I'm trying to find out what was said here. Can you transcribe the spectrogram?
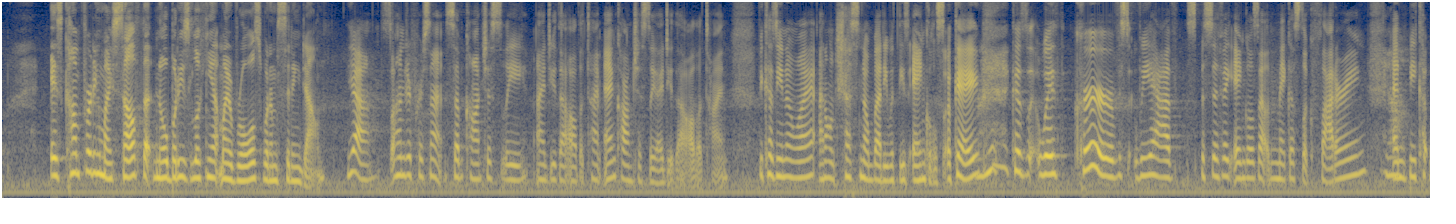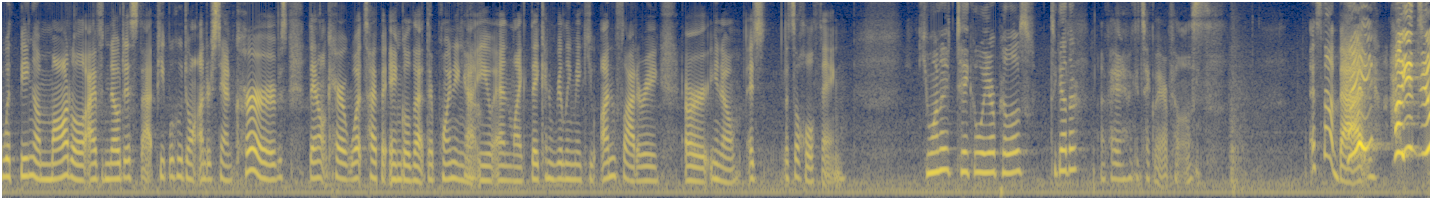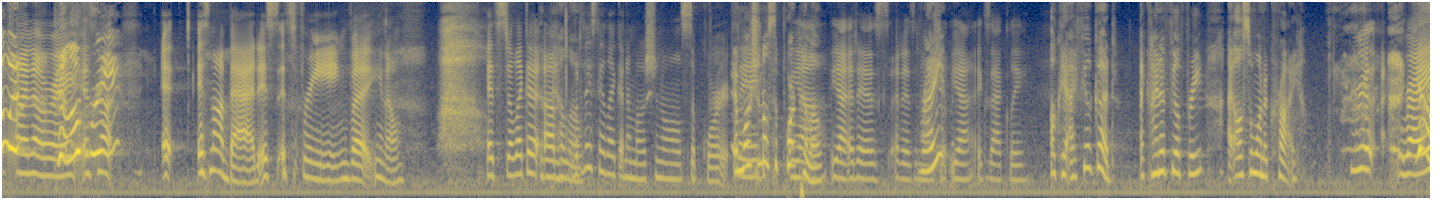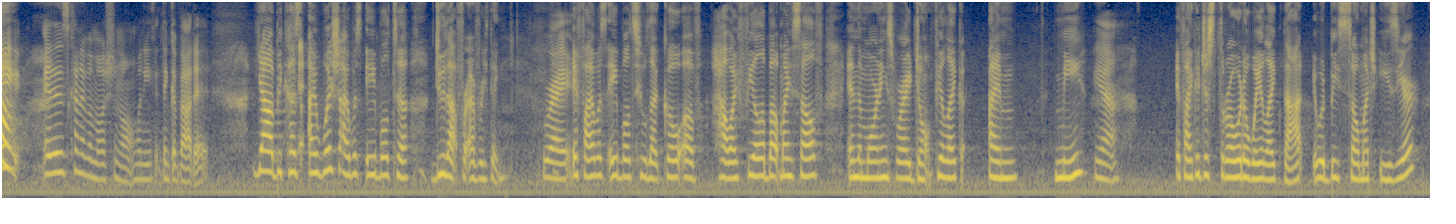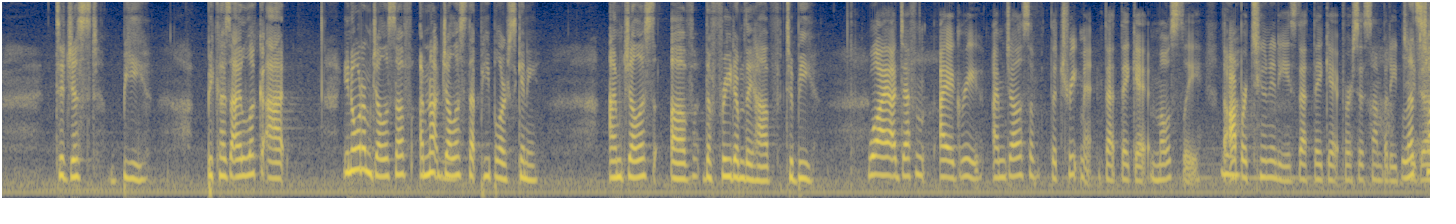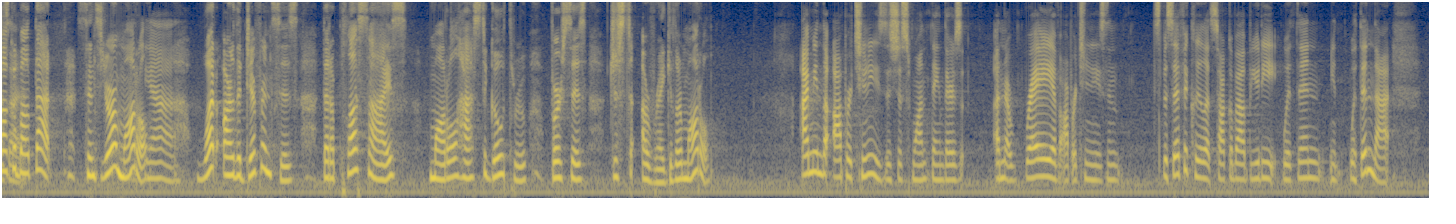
is comforting myself that nobody's looking at my rolls when I'm sitting down. Yeah, it's 100%. Subconsciously, I do that all the time. And consciously, I do that all the time. Because you know what? I don't trust nobody with these angles, okay? Because with curves, we have specific angles that make us look flattering. And beca- with being a model, I've noticed that people who don't understand curves, they don't care what type of angle that they're pointing at you. And like they can really make you unflattering or, you know, it's, it's a whole thing. You want to take away our pillows together? Okay, we can take away our pillows. It's not bad. Hey, how you doing? I know, right? Pillow It's free? not- it, it's not bad. It's it's freeing, but you know, it's still like a um, pillow. what do they say? Like an emotional support. Emotional thing? support Yeah, pillow. Yeah, it is. It is. Right? emotional- Yeah, exactly. Okay, I feel good. I kind of feel free. I also want to cry. Re- right? It is kind of emotional when you think about it. Yeah, because I wish I was able to do that for everything. Right. If I was able to let go of how I feel about myself in the mornings where I don't feel like I'm me, yeah. if I could just throw it away like that, it would be so much easier to just be. Because I look at, you know what I'm jealous of? I'm not mm. jealous that people are skinny. I'm jealous of the freedom they have to be. Well, I definitely I agree. I'm jealous of the treatment that they get mostly, the Yeah. opportunities that they get versus somebody. who Let's talk about that. Since you're a model, Yeah. what are the differences that a plus size model has to go through versus just a regular model? I mean, the opportunities is just one thing. There's an array of opportunities, and specifically, let's talk about beauty within within that.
